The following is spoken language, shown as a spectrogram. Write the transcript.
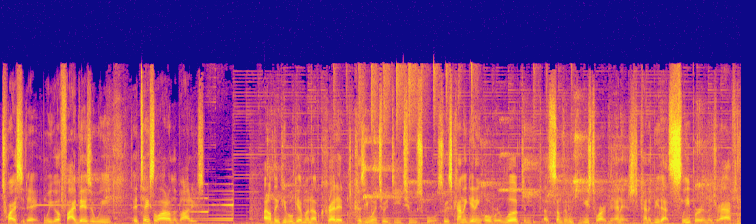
twice a day. We go five days a week. It takes a lot on the bodies. I don't think people give him enough credit because he went to a D2 school. So he's kind of getting overlooked, and that's something we can use to our advantage, to kind of be that sleeper in the draft. And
